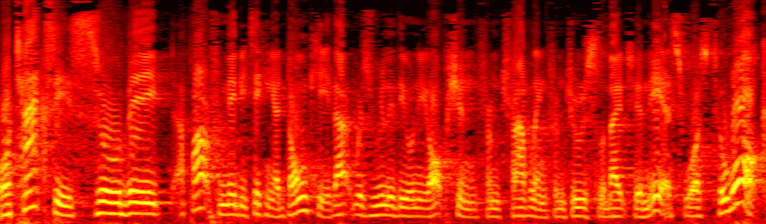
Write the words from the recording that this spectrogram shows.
or taxis. So they, apart from maybe taking a donkey, that was really the only option from traveling from Jerusalem out to Emmaus was to walk.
